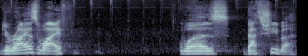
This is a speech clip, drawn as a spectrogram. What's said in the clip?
Uriah's wife was Bathsheba.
